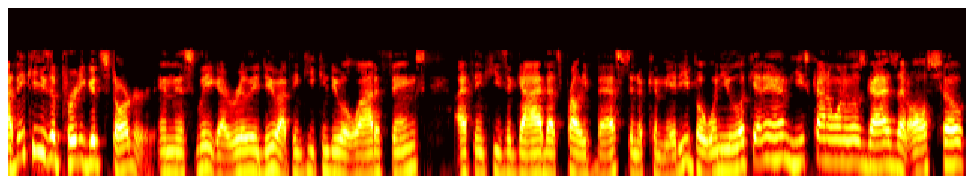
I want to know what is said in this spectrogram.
I think he's a pretty good starter in this league. I really do. I think he can do a lot of things. I think he's a guy that's probably best in a committee. But when you look at him, he's kind of one of those guys that also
